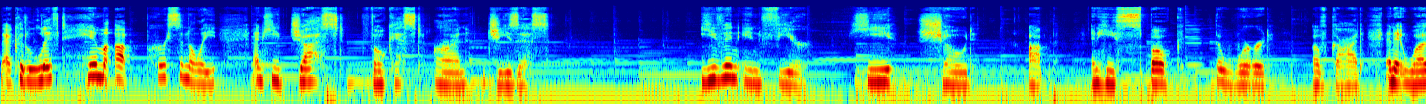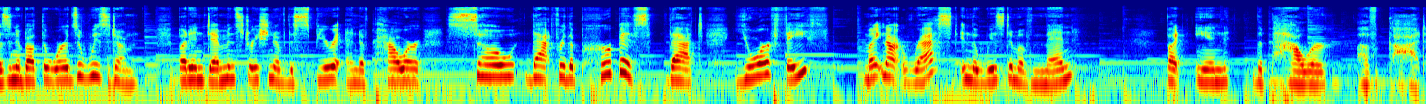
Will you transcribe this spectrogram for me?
that could lift him up personally, and he just focused on Jesus. Even in fear, he showed up and he spoke the word of God. And it wasn't about the words of wisdom, but in demonstration of the Spirit and of power, so that for the purpose that your faith might not rest in the wisdom of men, but in the power of God.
